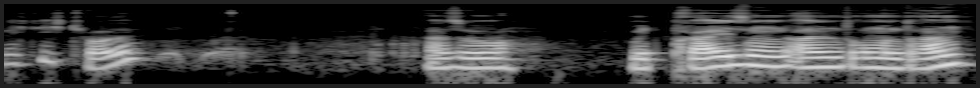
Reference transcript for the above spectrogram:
Richtig toll. Also mit Preisen und allem drum und dran.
